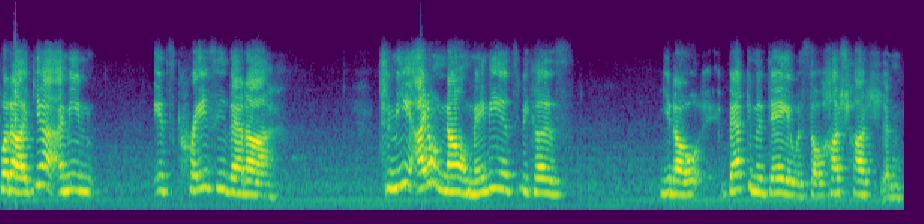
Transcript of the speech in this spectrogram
But uh, yeah, I mean, it's crazy that uh, to me, I don't know. Maybe it's because, you know, back in the day it was so hush hush and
